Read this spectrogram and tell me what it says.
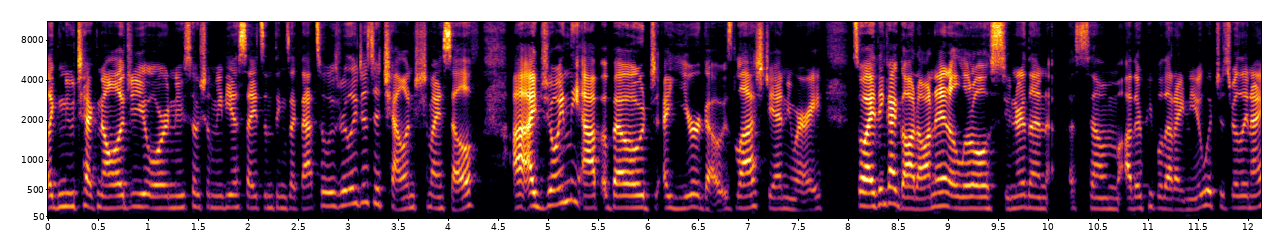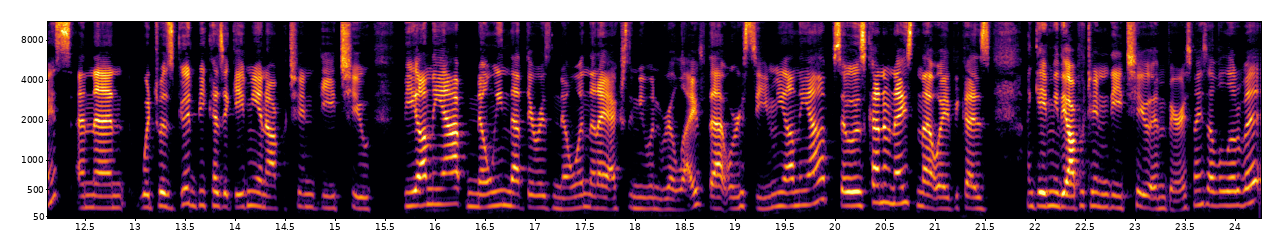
like new technology or new social media sites and things like that. So it was really just a challenge to myself. Uh, I joined the app about a year ago. It was last January. So I think I got on it a little sooner than some other people that I knew, which is really nice. And then which was good because it gave me an opportunity to be on the app knowing that there was no one that I actually knew in real life that were seeing me on the app. So it was kind of nice in that way because it gave me the opportunity to embarrass myself a little bit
